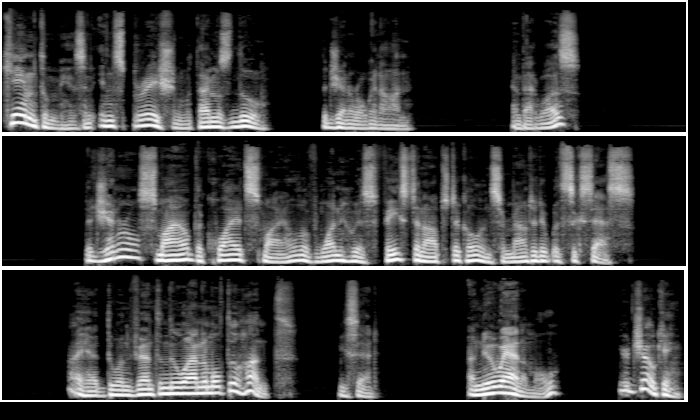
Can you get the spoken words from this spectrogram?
came to me as an inspiration what I must do, the general went on. And that was? The general smiled the quiet smile of one who has faced an obstacle and surmounted it with success. I had to invent a new animal to hunt, he said. A new animal? You're joking.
